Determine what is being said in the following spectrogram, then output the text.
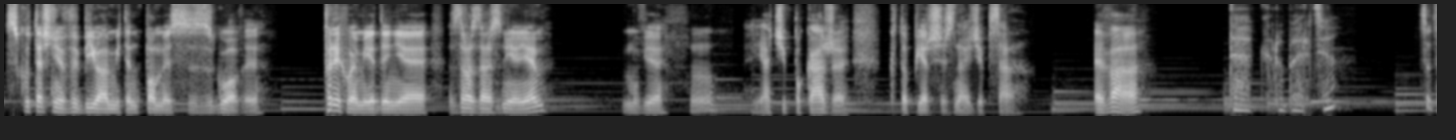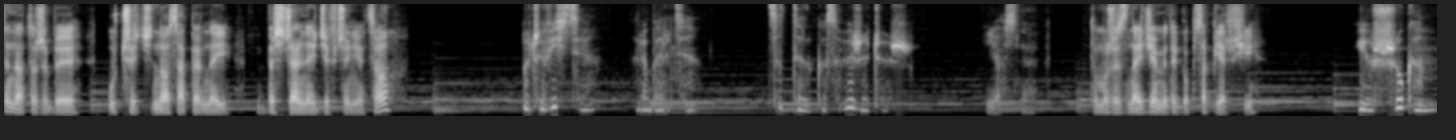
skutecznie wybiła mi ten pomysł z głowy. Prychłem jedynie z rozdrażnieniem. Mówię, no, ja ci pokażę, kto pierwszy znajdzie psa. Ewa, Tak, Robercie? co ty na to, żeby uczyć nosa pewnej bezczelnej dziewczynie, co? Oczywiście, Robercie. Co tylko sobie życzysz. Jasne. To może znajdziemy tego psa pierwsi. Już szukam.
